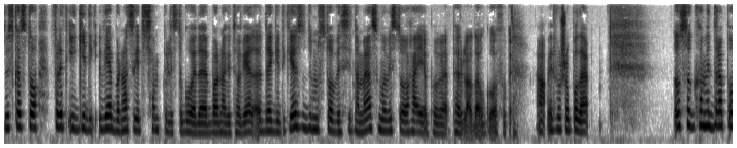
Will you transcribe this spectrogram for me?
Du skal stå, for at jeg gidder Vebjørn har sikkert kjempelyst til å gå i det barnehagetoget, det gidder ikke, så du må stå ved siden av meg, så må vi stå og heie på Paula da og gå forbi. ja, vi får se på det. Og så kan vi dra på,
